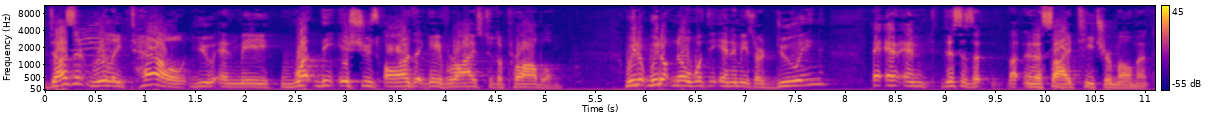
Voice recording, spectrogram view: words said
doesn't really tell you and me what the issues are that gave rise to the problem. We don't, we don't know what the enemies are doing. And, and this is a, an aside teacher moment.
